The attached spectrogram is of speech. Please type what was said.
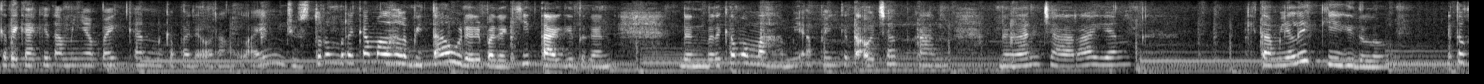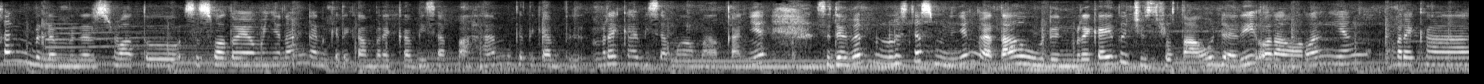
Ketika kita menyampaikan kepada orang lain justru mereka malah lebih tahu daripada kita gitu kan. Dan mereka memahami apa yang kita ucapkan dengan cara yang kita miliki gitu loh. Itu kan benar-benar sesuatu sesuatu yang menyenangkan ketika mereka bisa paham ketika mereka bisa mengamalkannya. Sedangkan penulisnya sebenarnya nggak tahu dan mereka itu justru tahu dari orang-orang yang mereka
